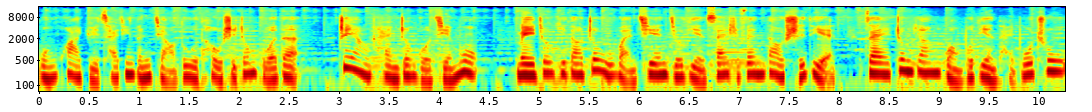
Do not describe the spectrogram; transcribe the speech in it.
文化与财经等角度透视中国的《这样看中国》节目，每周一到周五晚间九点三十分到十点，在中央广播电台播出。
